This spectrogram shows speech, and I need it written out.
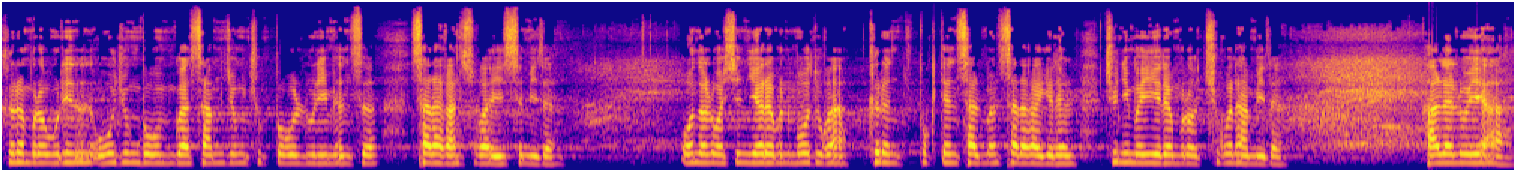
그러므로 우리는 오중복음과 삼중 축복을 누리면서 살아갈 수가 있습니다. 오늘 오신 여러분 모두가 그런 복된 삶을 살아가기를 주님의 이름으로 축원합니다. 할렐루야.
